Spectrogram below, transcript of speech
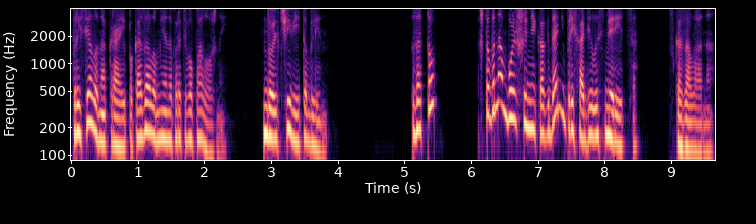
Присела на край и показала мне на противоположный. Дольче Вита, блин. «Зато, чтобы нам больше никогда не приходилось мириться», — сказала она.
